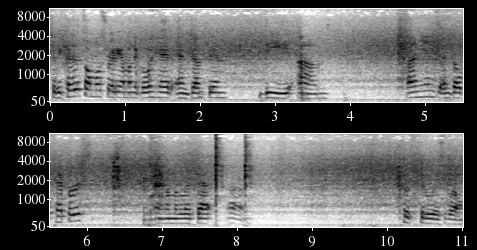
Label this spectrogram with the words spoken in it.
so because it's almost ready, I'm going to go ahead and dump in the um, onions and bell peppers. And I'm going to let that cook through as well.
